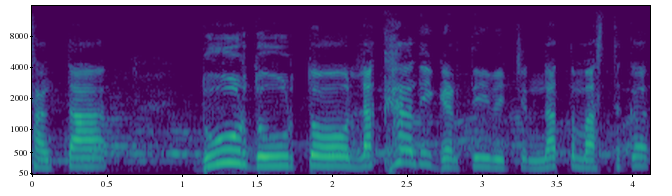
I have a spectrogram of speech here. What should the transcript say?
ਸੰਗਤਾਂ ਦੂਰ ਦੂਰ ਤੋਂ ਲੱਖਾਂ ਦੀ ਗਿਣਤੀ ਵਿੱਚ ਨਤਮਸਤਕ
